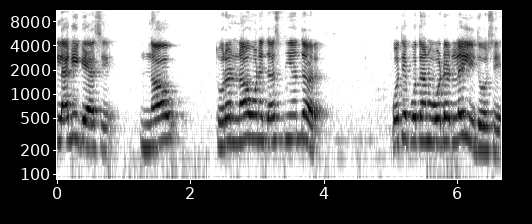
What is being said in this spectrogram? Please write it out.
લાગી ગયા છે. નવ, ધોરણ નવ અને દસની અંદર પોતે પોતાનો ઓર્ડર લઈ લીધો છે.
